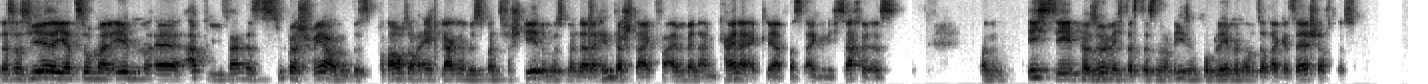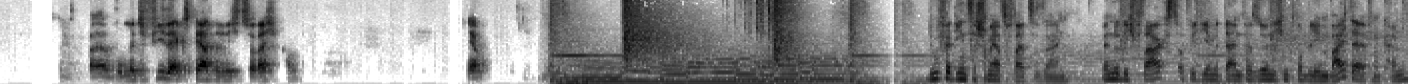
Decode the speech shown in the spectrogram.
Das, was wir jetzt so mal eben äh, abliefern, das ist super schwer und das braucht auch echt lange, bis man es versteht und bis man da dahinter steigt, vor allem wenn einem keiner erklärt, was eigentlich Sache ist. Und ich sehe persönlich, dass das ein Riesenproblem in unserer Gesellschaft ist, äh, womit viele Experten nicht zurechtkommen. Ja. Du verdienst es, schmerzfrei zu sein. Wenn du dich fragst, ob wir dir mit deinen persönlichen Problemen weiterhelfen können,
